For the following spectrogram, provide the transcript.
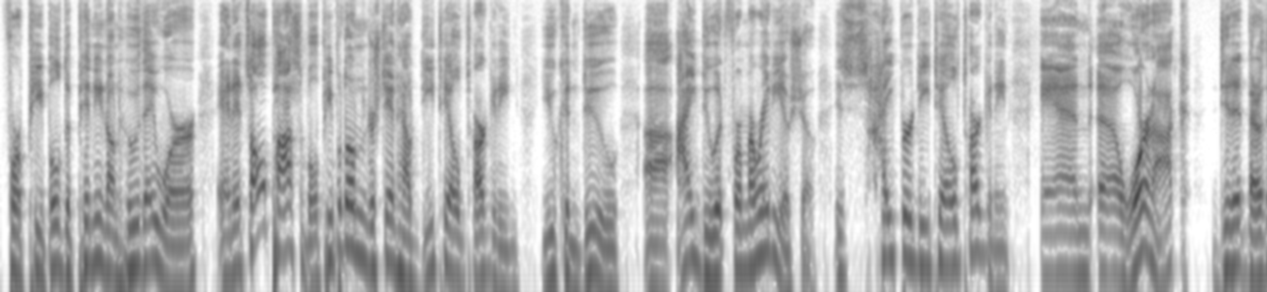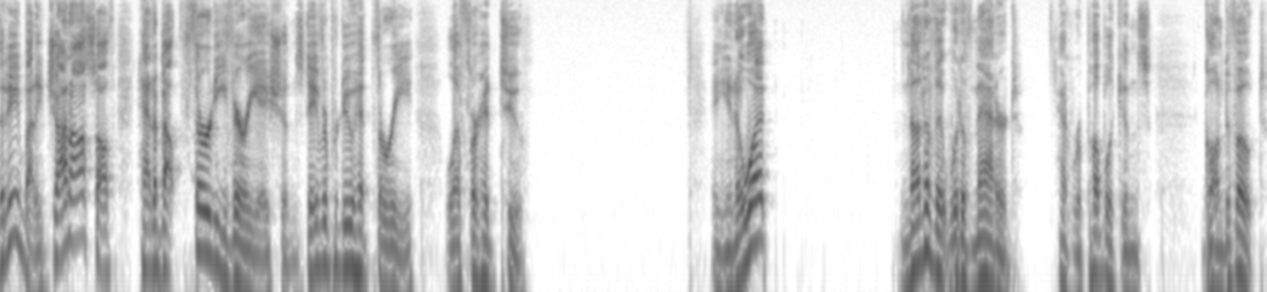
for people depending on who they were. And it's all possible. People don't understand how detailed targeting you can do. Uh, I do it for my radio show. It's hyper detailed targeting. And uh, Warnock did it better than anybody. Jon Ossoff had about 30 variations. David Perdue had three. Loeffler had two. And you know what? None of it would have mattered had Republicans gone to vote.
